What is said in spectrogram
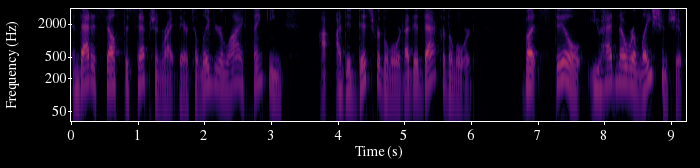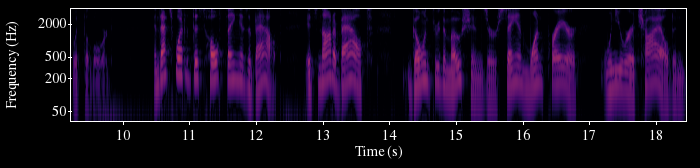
And that is self deception right there to live your life thinking, I, I, did this for the Lord, I did that for the Lord but still you had no relationship with the Lord. And that's what this whole thing is about. It's not about going through the motions or saying one prayer when you were a child and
